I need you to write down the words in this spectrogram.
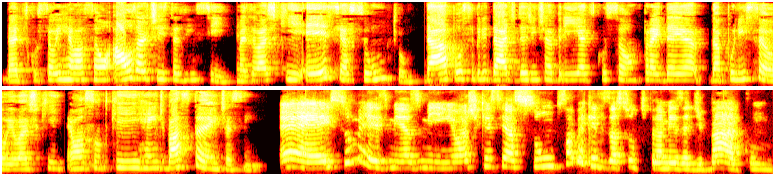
da discussão em relação aos artistas em si. Mas eu acho que esse assunto dá a possibilidade da gente abrir a discussão para a ideia da punição. Eu acho que é um assunto que rende bastante, assim. É, é isso mesmo, Yasmin. Eu acho que esse assunto, sabe aqueles assuntos para mesa de bar com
